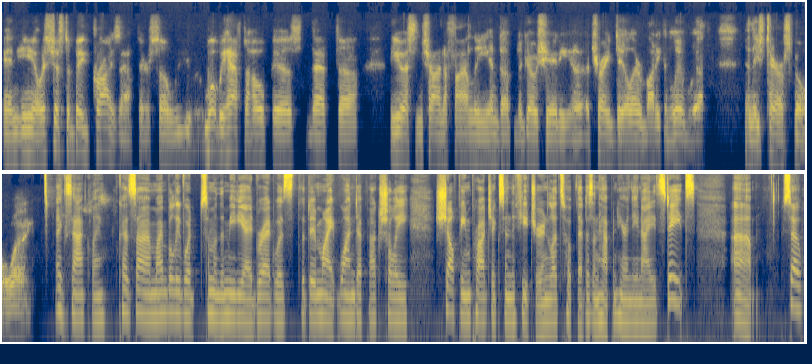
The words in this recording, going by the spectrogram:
and you know it's just a big prize out there. So we, what we have to hope is that uh, the U.S. and China finally end up negotiating a, a trade deal everybody can live with, and these tariffs go away. Exactly, because um, I believe what some of the media I'd read was that it might wind up actually shelving projects in the future, and let's hope that doesn't happen here in the United States. Um, so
